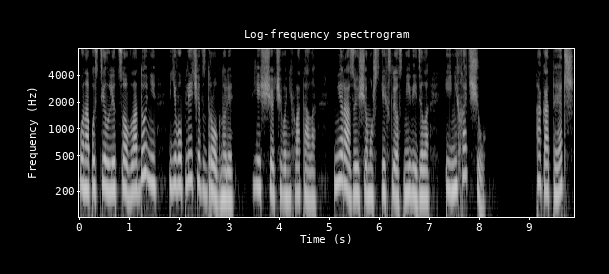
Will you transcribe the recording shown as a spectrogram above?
Он опустил лицо в ладони, его плечи вздрогнули. Еще чего не хватало. Ни разу еще мужских слез не видела. И не хочу. А коттедж?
